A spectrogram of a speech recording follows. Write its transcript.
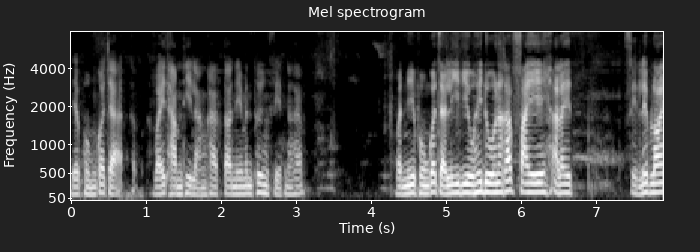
เดี๋ยวผมก็จะไว้ทำทีหลังครับ ตอนนี้มันเพิ่งเสร็จนะครับ วันนี้ผมก็จะรีวิวให้ดูนะครับ ไฟอะไรเสร็จเรียบร้อย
